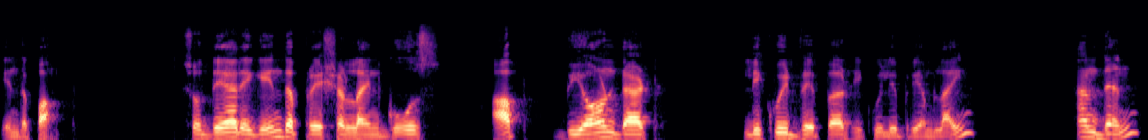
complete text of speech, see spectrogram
in the pump. So, there again the pressure line goes up beyond that liquid vapor equilibrium line and then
